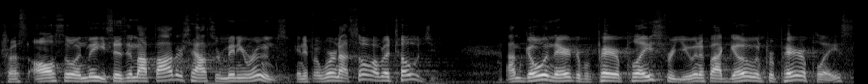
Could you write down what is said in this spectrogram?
Trust also in me. He says, In my Father's house are many rooms, and if it were not so, I would have told you. I'm going there to prepare a place for you, and if I go and prepare a place,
